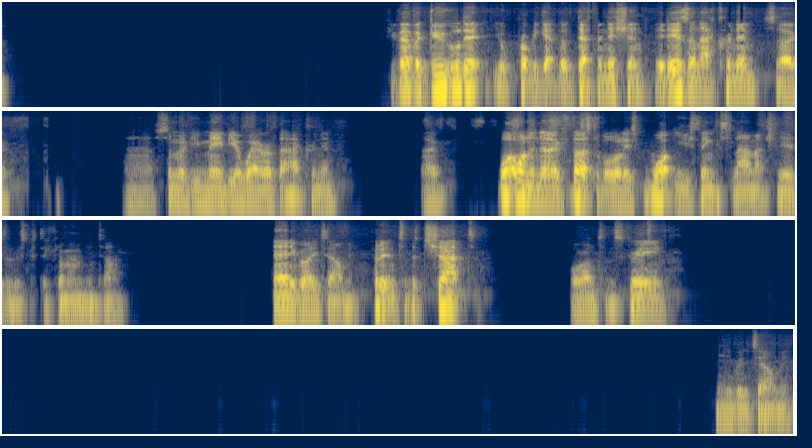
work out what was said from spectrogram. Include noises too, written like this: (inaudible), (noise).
If you've ever Googled it, you'll probably get the definition. It is an acronym, so uh, some of you may be aware of that acronym. So what I want to know, first of all, is what you think SLAM actually is at this particular moment in time. Anybody tell me? Put it into the chat or onto the screen. Anybody tell me?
